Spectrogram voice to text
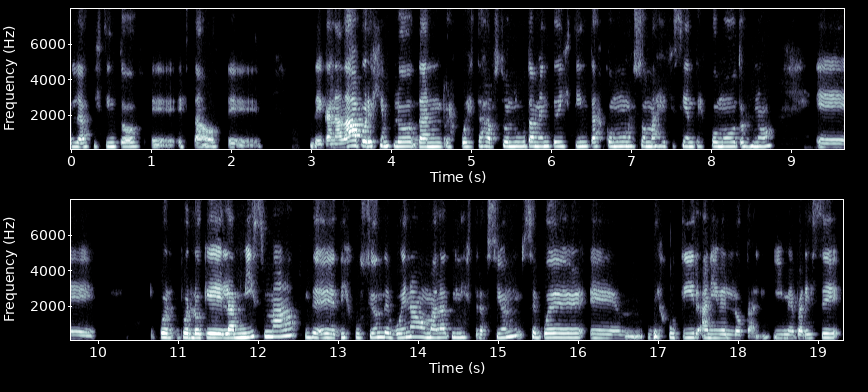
los distintos estados de Canadá, por ejemplo, dan respuestas absolutamente distintas, como unos son más eficientes, como otros no. Eh, por, lo que la misma discusión de buena o mala administración se puede eh, discutir a nivel local. Y me parece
